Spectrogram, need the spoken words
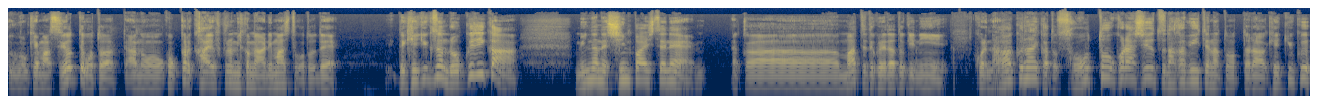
動けますよってことだってあのここから回復の見込みありますってことでで結局その6時間みんなね心配してねなんか待っててくれた時にこれ長くないかと相当これは手術長引いてなと思ったら結局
